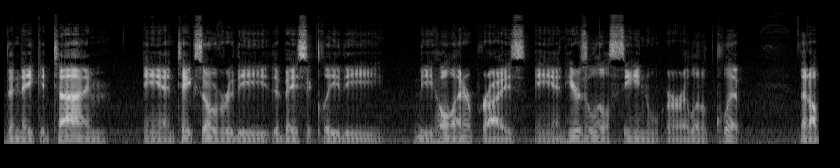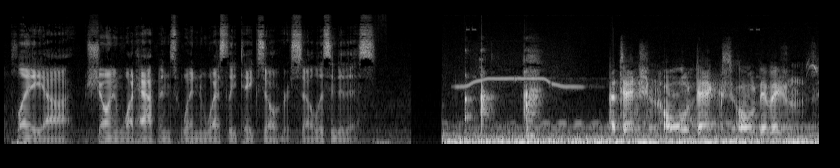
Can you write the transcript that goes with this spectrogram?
the Naked Time, and takes over the, the basically the the whole enterprise. And here's a little scene or a little clip that I'll play uh, showing what happens when Wesley takes over. So listen to this. Attention, all decks, all divisions.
